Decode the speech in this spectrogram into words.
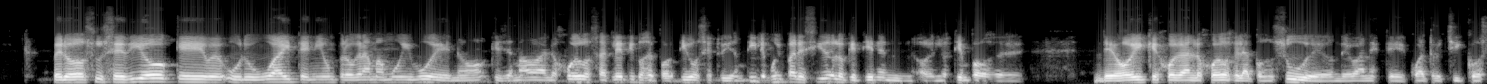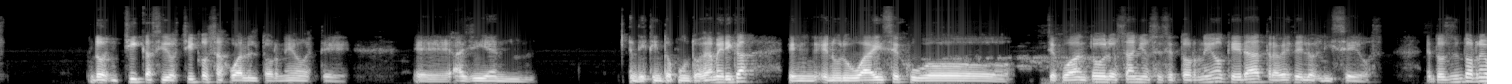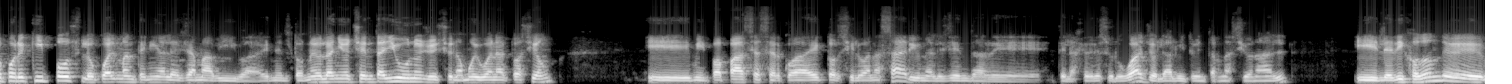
pero sucedió que Uruguay tenía un programa muy bueno que llamaba los Juegos Atléticos Deportivos Estudiantiles, muy parecido a lo que tienen en los tiempos de, hoy que juegan los Juegos de la Consude, donde van este, cuatro chicos, dos chicas y dos chicos a jugar el torneo este, eh, allí en, distintos puntos de América. En, en Uruguay se jugó, se jugaban todos los años ese torneo que era a través de los liceos. Entonces, un torneo por equipos, lo cual mantenía la llama viva. En el torneo del año 81 yo hice una muy buena actuación y mi papá se acercó a Héctor Silva Nazari, una leyenda de, del ajedrez uruguayo, el árbitro internacional, y le dijo, ¿dónde,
